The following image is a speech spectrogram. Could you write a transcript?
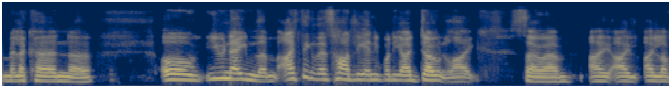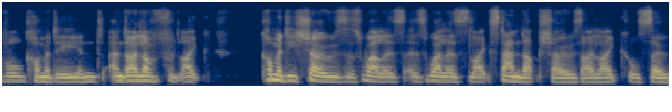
Millican, uh, oh, you name them. I think there's hardly anybody I don't like. So um, I, I I love all comedy, and and I love like comedy shows as well as as well as like stand up shows. I like also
